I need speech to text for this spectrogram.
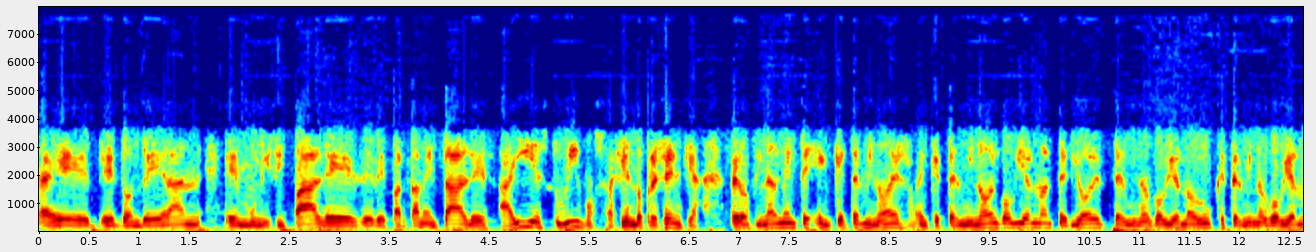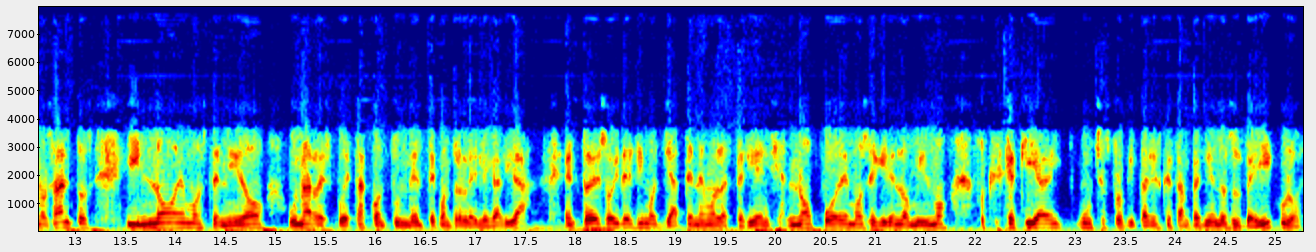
eh, eh, donde eran eh, municipales, eh, departamentales, ahí estuvimos haciendo presencia, pero finalmente ¿en qué terminó eso? En que terminó el gobierno anterior, terminó el gobierno Duque, terminó el gobierno Santos y no hemos tenido una respuesta contundente contra la ilegalidad. Entonces hoy decimos ya tenemos la experiencia, no podemos seguir en lo mismo, porque es que aquí hay muchos propietarios que están perdiendo sus vehículos.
